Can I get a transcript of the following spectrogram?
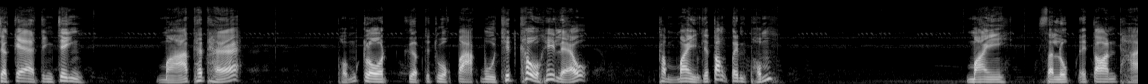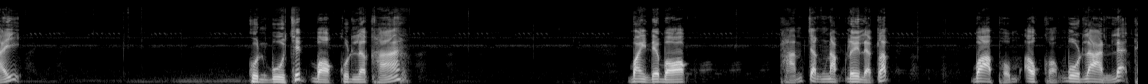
จะแก่จริง ๆ หมาแท้ๆ ผมโกรธเกือบจะจวกปากบูชิตเข้าให้แล้วทำไมจะต้องเป็นผม ไม่สรุปในตอนถ่ายคุณบูชิตบอกคุณละคะไม่ได้บอก ถามจังหนับเลยแหละครับ ว่าผมเอาของโบราณและเท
